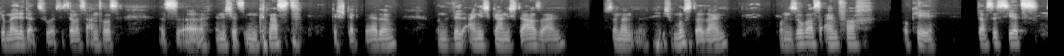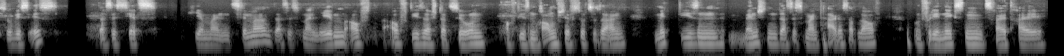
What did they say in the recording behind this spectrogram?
gemeldet dazu. Es ist ja was anderes, als äh, wenn ich jetzt in den Knast gesteckt werde und will eigentlich gar nicht da sein, sondern ich muss da sein. Und sowas einfach, okay, das ist jetzt so wie es ist. Das ist jetzt hier mein Zimmer, das ist mein Leben auf, auf dieser Station, auf diesem Raumschiff sozusagen, mit diesen Menschen, das ist mein Tagesablauf. Und für die nächsten zwei, drei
